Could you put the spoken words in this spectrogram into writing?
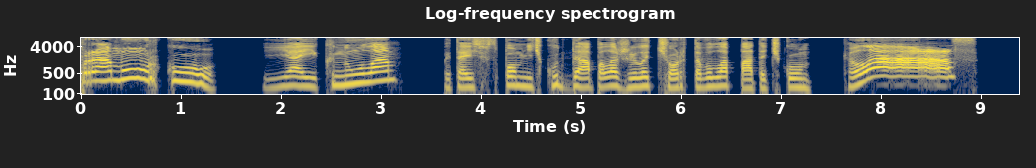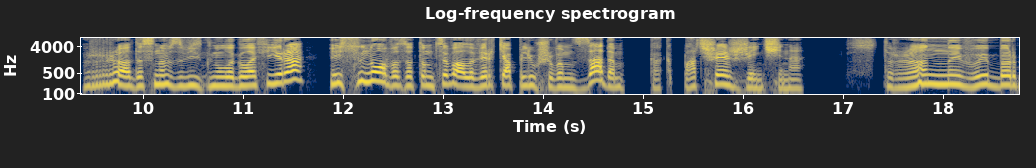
про Мурку. Я икнула, пытаясь вспомнить, куда положила чертову лопаточку. «Класс!» Радостно взвизгнула Глафира и снова затанцевала, вертя плюшевым задом, как падшая женщина. Странный выбор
